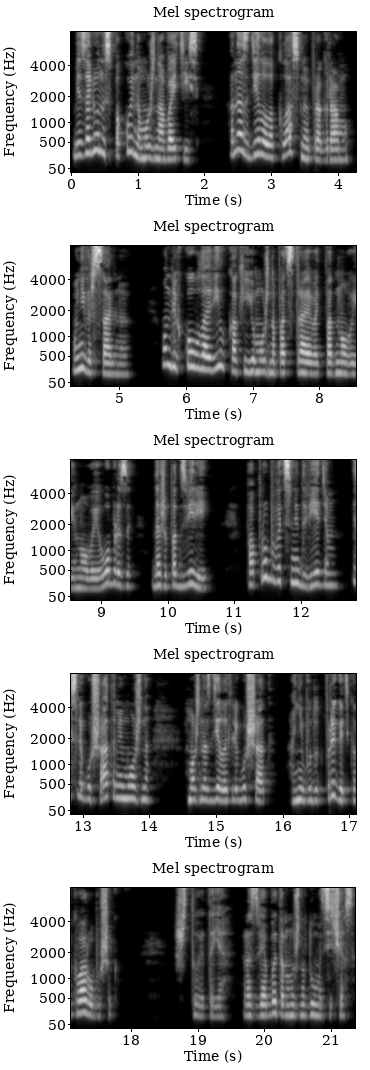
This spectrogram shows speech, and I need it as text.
Без Алены спокойно можно обойтись. Она сделала классную программу, универсальную. Он легко уловил, как ее можно подстраивать под новые и новые образы, даже под зверей. Попробовать с медведем и с лягушатами можно. Можно сделать лягушат. Они будут прыгать, как воробушек. Что это я? Разве об этом нужно думать сейчас?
